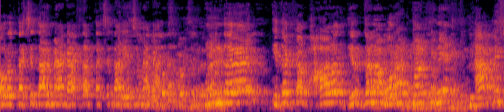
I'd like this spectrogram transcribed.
ಅವರು ತಹಸೀಲ್ದಾರ್ ಮ್ಯಾಗ ಹಾಕ್ತಾರ ತಹಸೀಲ್ದಾರ್ ಎ ಸಿ ಮ್ಯಾಗ ಹಾಕ್ತಾರ. ಮುಂದೆ ಇದಕ್ಕ ಬಹಳ ನಾ ಹೋರಾಟ ಮಾಡ್ತೀನಿ. ಆಫೀಸ್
